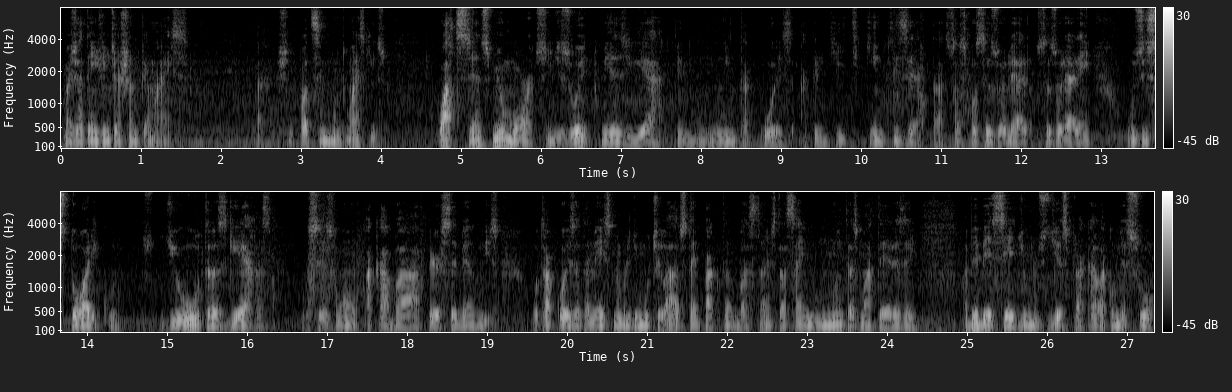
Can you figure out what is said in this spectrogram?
mas já tem gente achando que é mais. Que pode ser muito mais que isso. 400 mil mortos em 18 meses de guerra é muita coisa. Acredite quem quiser, tá? Só se vocês olharem, vocês olharem os históricos de outras guerras, vocês vão acabar percebendo isso. Outra coisa também, esse número de mutilados está impactando bastante, está saindo muitas matérias aí. A BBC de uns dias para cá ela começou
